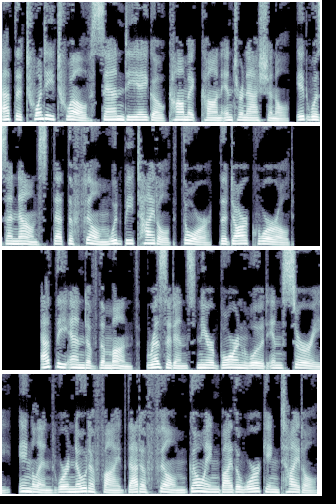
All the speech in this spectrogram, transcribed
At the 2012 San Diego Comic-Con International, it was announced that the film would be titled Thor, The Dark World. At the end of the month, residents near Bourne Wood in Surrey, England were notified that a film going by the working title,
